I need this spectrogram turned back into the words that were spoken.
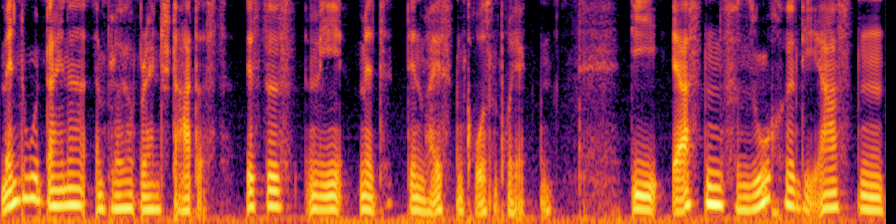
Wenn du deine Employer Brand startest, ist es wie mit den meisten großen Projekten. Die ersten Versuche, die ersten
